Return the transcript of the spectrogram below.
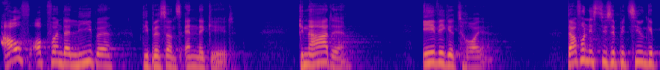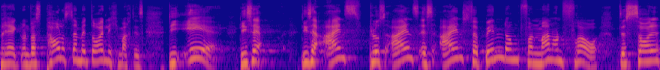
aufopfernder Liebe, die bis ans Ende geht. Gnade, ewige Treue. Davon ist diese Beziehung geprägt. Und was Paulus damit deutlich macht, ist, die Ehe, diese, diese 1 plus 1 ist 1 Verbindung von Mann und Frau. Das soll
